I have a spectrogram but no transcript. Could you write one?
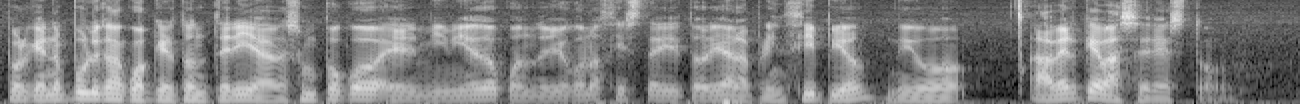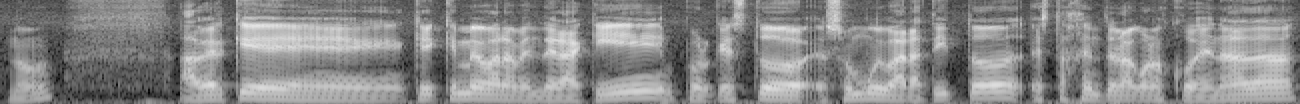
Porque no publican cualquier tontería. Es un poco el, mi miedo cuando yo conocí esta editorial al principio. Digo, a ver qué va a ser esto, ¿no? A ver qué, qué, me van a vender aquí, porque esto son muy baratitos, esta gente no la conozco de nada.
